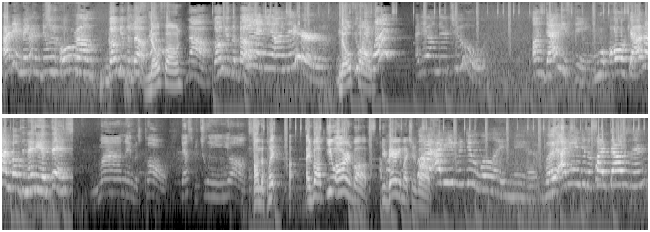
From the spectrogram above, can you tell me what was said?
I didn't make him do it over. From, Go get the belt. No phone. Now, go get the and belt. I did it on there. No You wait, phone. what? I did it on there too. On Daddy's thing. Okay, I'm not involved in any of this. My name is Paul. That's between y'all. On the put uh, involved. You are involved. You're very much But involved. I didn't even do well. I may have, but I didn't do the five thousand.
